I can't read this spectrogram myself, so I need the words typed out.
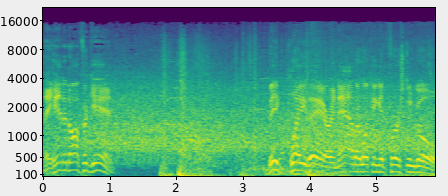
They hand it off again. Big play there, and now they're looking at first and goal.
